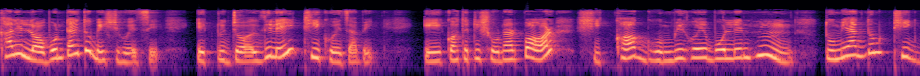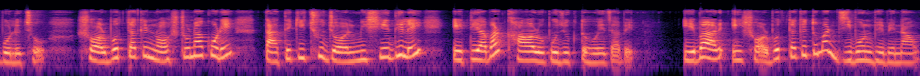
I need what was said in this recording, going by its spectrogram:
খালি লবণটাই তো বেশি হয়েছে, একটু জল দিলেই ঠিক হয়ে যাবে। এই কথাটি শোনার পর শিক্ষক গম্ভীর হয়ে বললেন, হুম, তুমি একদম ঠিক বলেছ। শরবতটাকে নষ্ট না করে তাতে কিছু জল মিশিয়ে দিলেই এটি আবার খাওয়ার উপযুক্ত হয়ে যাবে। এবার এই শরবতটাকে তোমার জীবন ভেবে নাও।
